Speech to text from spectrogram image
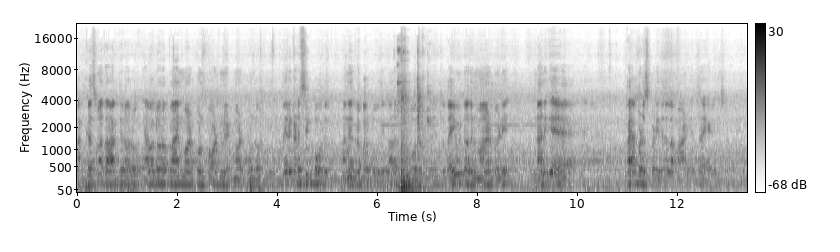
ಅಕಸ್ಮಾತ್ ಆಗ್ದಿರೋರು ಯಾವಾಗಲೂ ಪ್ಲಾನ್ ಮಾಡ್ಕೊಂಡು ಕೋಆರ್ಡಿನೇಟ್ ಮಾಡಿಕೊಂಡು ಬೇರೆ ಕಡೆ ಸಿಗ್ಬೋದು ಮನೆ ಹತ್ರ ಬರ್ಬೋದು ಎಲ್ಲರೂ ಸಿಗ್ಬೋದು. ಸೊ ದಯವಿಟ್ಟು ಅದನ್ನ ಮಾಡಬೇಡಿ. ನನಗೆ ಭಯ ಪಡಿಸ್ಬೇಡಿ ಇದನ್ನೆಲ್ಲ ಮಾಡಿ ಅಂತ ಹೇಳಿಕ್ಕೆ ಇಷ್ಟಪಡ್ತೀನಿ.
